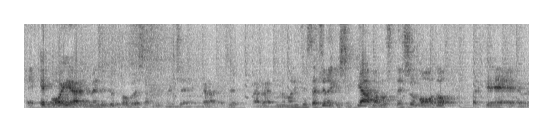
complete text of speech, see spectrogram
E, e poi eh, nel mese di ottobre saremo invece in Canavese per una manifestazione che si chiama allo stesso modo, perché è un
